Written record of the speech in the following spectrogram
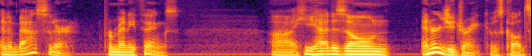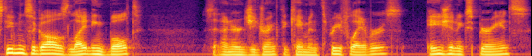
an ambassador for many things. Uh, he had his own energy drink. It was called Steven Seagal's Lightning Bolt. It's an energy drink that came in three flavors: Asian Experience,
